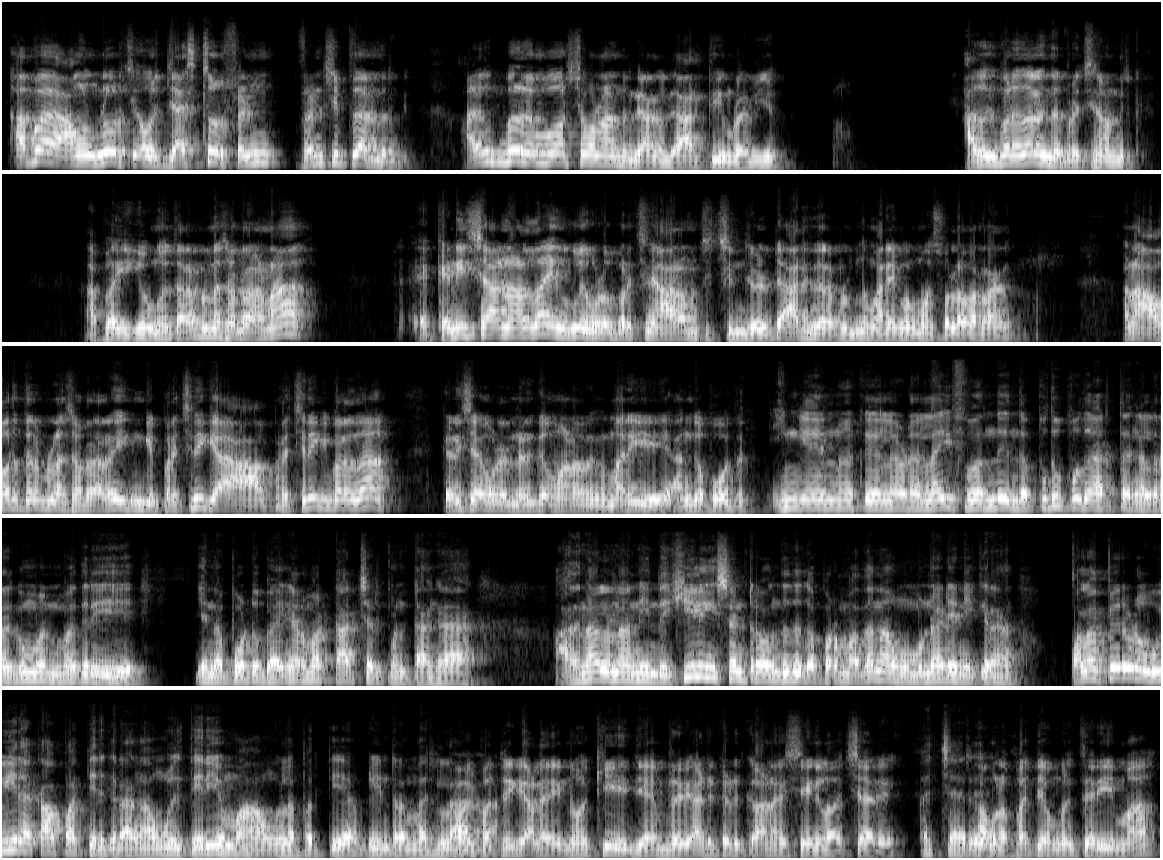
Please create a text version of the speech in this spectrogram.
அப்போ அவங்களுக்குள்ள ஒரு ஒரு ஜஸ்ட் ஒரு ஃப்ரெண்ட் ஃப்ரெண்ட்ஷிப் தான் இருந்திருக்கு. அதுக்கு பிறகு ரொம்ப வருஷம் ஒன்றா இருந்திருக்காங்க கார்த்தியும் ரவியும். அதுக்கு பிறகு தான் இந்த பிரச்சனை வந்திருக்கு. அப்போ இவங்க தரப்பில் என்ன சொல்கிறாங்கன்னா கனிஷானால தான் எங்களுக்குள்ள இவ்வளோ பிரச்சனை ஆரம்பிச்சிச்சுன்னு சொல்லிட்டு ஆர்த்தி தரப்புலேருந்து மறைமுகமாக சொல்ல வர்றாங்க. ஆனால் அவர் தரப்புல சொல்கிறாரு இங்கே பிரச்சனைக்கு பிரச்சனைக்கு பிறகு தான் கனிஷா கூட நெருக்கமானது மாதிரி அங்கே போகுது. இங்கே எனக்கு என்னோட லைஃப் வந்து இந்த புது புது அர்த்தங்கள் ரகுமன் மாதிரி என்னை போட்டு பயங்கரமாக டார்ச்சர் பண்ணிட்டாங்க. அதனால் நான் இந்த ஹீலிங் சென்டர் வந்ததுக்கு அப்புறமா தான் நான் உங்கள் முன்னாடியே நிற்கிறேன் பல பேரோட உயிரை காப்பாற்றிருக்கிறாங்க அவங்களுக்கு தெரியுமா அவங்கள பற்றி அப்படின்ற அவர் மாதிரிலாம் பத்திரிகையாளரை நோக்கி ஜெயம் ரவி அடுக்கடுக்கான விஷயங்களை வச்சாரு. வச்சாரு. அவங்கள பற்றி உங்களுக்கு தெரியுமா?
